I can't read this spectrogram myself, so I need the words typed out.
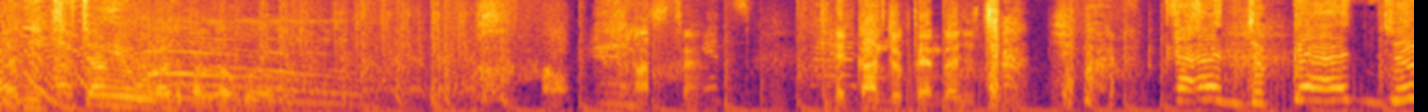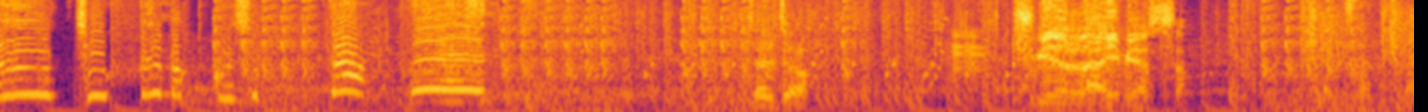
아니, 틱장애 욕을 하지 말라고요. 아 진짜 개깐족 된다 진짜 깐족, 깐족, 족배 먹고 싶다, 맨. 짤죠? 음, 죽이는 라임이었어 감사합니다.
